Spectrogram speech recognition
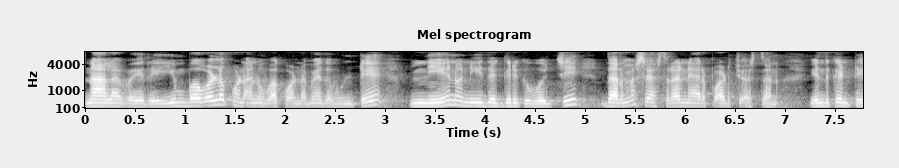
నలభై రేయింబవాళ్ళు కూడా నువ్వు ఆ కొండ మీద ఉంటే నేను నీ దగ్గరికి వచ్చి ధర్మశాస్త్రాన్ని ఏర్పాటు చేస్తాను. ఎందుకంటే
